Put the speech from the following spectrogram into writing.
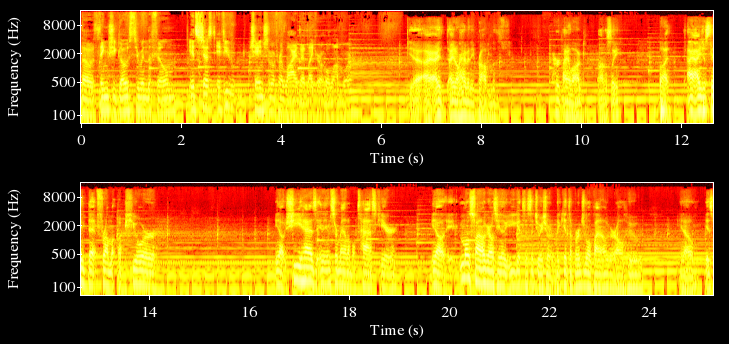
the things she goes through in the film. It's just if you change some of her lines, I'd like her a whole lot more. Yeah, I, I I don't have any problem with her dialogue, honestly, but I, I just think that from a pure, you know, she has an insurmountable task here. You know, most final girls, you know, you get to a situation where like, you get the virginal final girl who, you know, is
